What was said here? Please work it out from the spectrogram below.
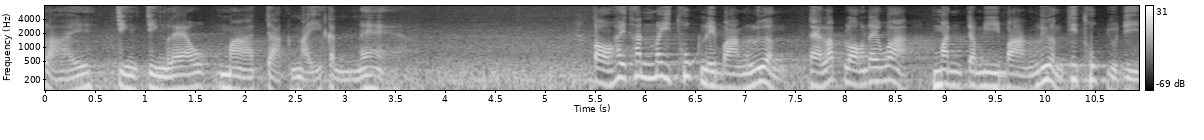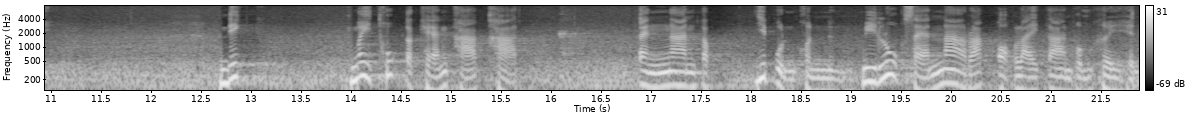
หลายจริง ๆ แล้วมาจากไหนกันแน่ ต่อให้ท่านไม่ทุกข์ในบางเรื่อง แต่รับรองได้ว่ามันจะมีบางเรื่องที่ทุกข์อยู่ดี นิกไม่ทุกข์กับแขนขาขาด แต่งงานกับญี่ปุ่นคนหนึ่ง มีลูกแสนน่ารักออกรายการผมเคยเห็น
